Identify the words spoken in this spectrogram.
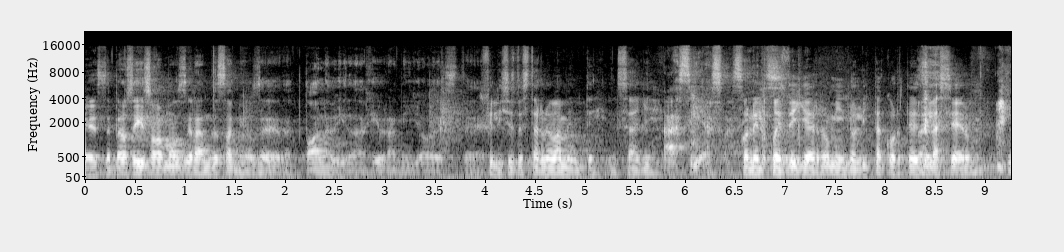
Este, pero sí, somos grandes amigos de, de toda la vida, Gibran y yo, este. Felices de estar nuevamente en Salle. Así es, así Con el juez de hierro, mi Lolita Cortés del acero.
